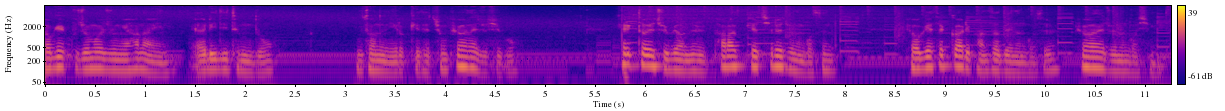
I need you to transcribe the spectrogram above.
벽의 구조물 중에 하나인 LED 등도 우선은 이렇게 대충 표현해 주시고 캐릭터의 주변을 파랗게 칠해주는 것은 벽의 색깔이 반사되는 것을 표현해 주는 것입니다.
